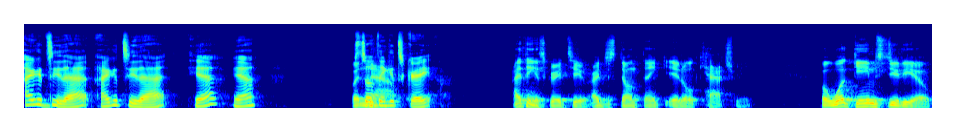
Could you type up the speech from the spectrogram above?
I could see that. I could see that. Yeah, yeah. But Still think it's great. I think it's great too. I just don't think it'll catch me. But what game studio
